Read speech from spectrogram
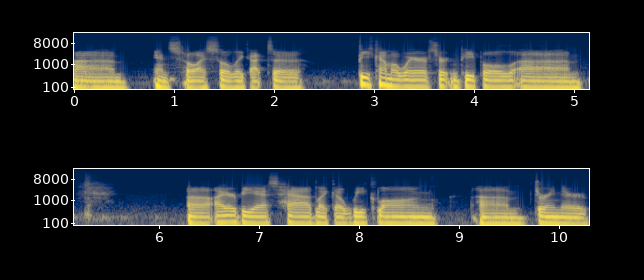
Um, and so I slowly got to become aware of certain people. Um, uh, IRBS had like a week long um, during their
